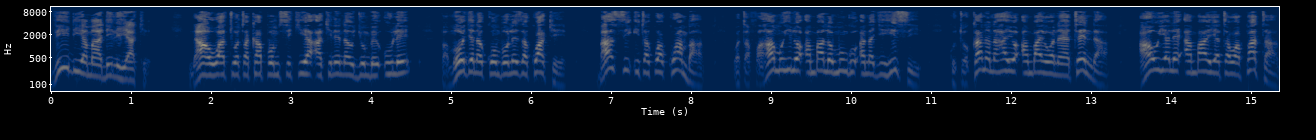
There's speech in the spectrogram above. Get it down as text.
dhidi ya maadili yake. Nao watu watakapomsikia akinena ujumbe ule pamoja na kuomboleza kwake basi itakuwa kwamba watafahamu hilo ambalo mungu anajihisi kutokana na hayo ambayo wanayatenda au yale ambayo yatawapata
